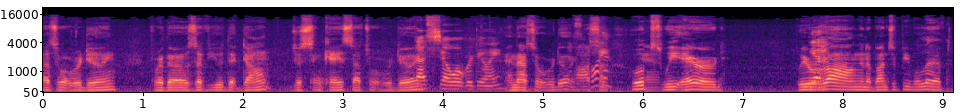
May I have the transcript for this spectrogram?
that's what we're doing. For those of you that don't, just in case, that's what we're doing. that's still what we're doing. and that's what we're doing. Awesome. Awesome. Whoops, we erred. We were Yeah. wrong, and a bunch of people lived.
